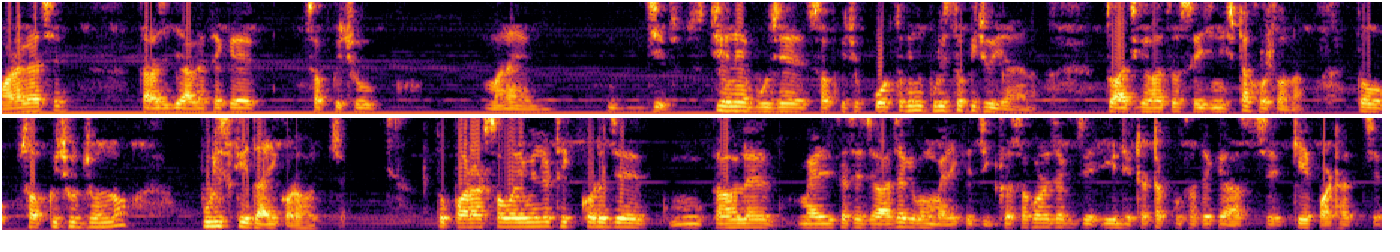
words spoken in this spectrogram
মারা গেছে। তারা যদি আগে থেকে সব কিছু মানে জেনে বুঝে সব কিছু করতো, কিন্তু পুলিশ তো কিছুই জানে না। তো আজকে হয়তো সেই জিনিসটা হতো না। তো সব কিছুর জন্য পুলিশকেই দায়ী করা হচ্ছে। তো পাড়ার সবাই মিলে ঠিক করে যে তাহলে ম্যারির কাছে যাওয়া যাক এবং ম্যারিকে জিজ্ঞাসা করা যাক যে, এই লেটারটা কোথা থেকে আসছে, কে পাঠাচ্ছে।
